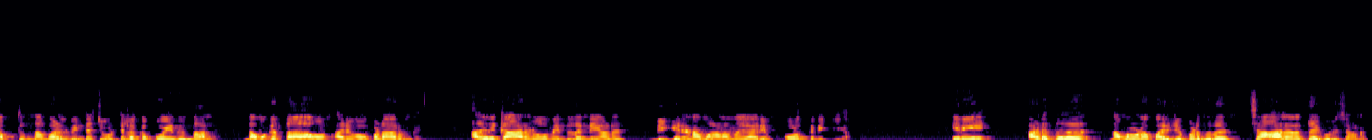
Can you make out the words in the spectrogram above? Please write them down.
കത്തുന്ന ബൾബിന്റെ ചൂട്ടിലൊക്കെ പോയി നിന്നാൽ നമുക്ക് താപം അനുഭവപ്പെടാറുണ്ട്. അതിന് കാരണവും എന്ത് തന്നെയാണ് വികിരണമാണെന്ന കാര്യം ഓർത്തിരിക്കുക. ഇനി അടുത്തത് നമ്മളിവിടെ പരിചയപ്പെടുന്നത് ചാലനത്തെ കുറിച്ചാണ്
